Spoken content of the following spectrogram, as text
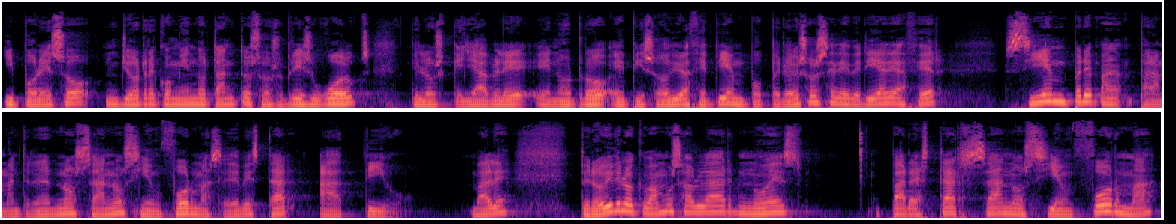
y por eso yo recomiendo tanto esos brisk walks de los que ya hablé en otro episodio hace tiempo, pero eso se debería de hacer siempre para mantenernos sanos y en forma, se debe estar activo, ¿vale? Pero hoy de lo que vamos a hablar no es para estar sanos y en forma,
